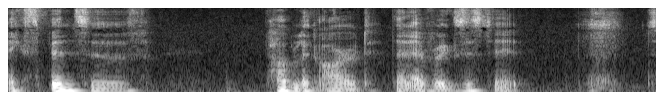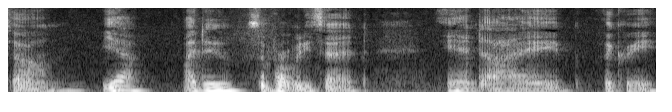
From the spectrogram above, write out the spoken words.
expensive public art that ever existed. So yeah, I do support what he said, and I agree.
